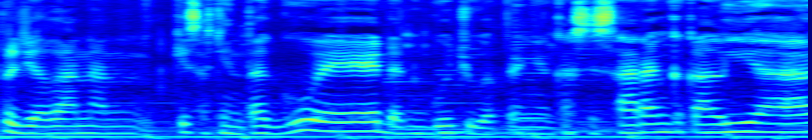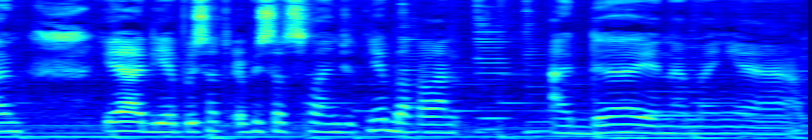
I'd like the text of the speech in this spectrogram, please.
perjalanan kisah cinta gue, dan gue juga pengen kasih saran ke kalian. Ya di episode-episode selanjutnya bakalan ada yang namanya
